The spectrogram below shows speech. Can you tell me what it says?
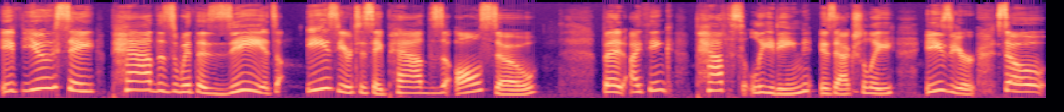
If you say paths with a Z, it's easier to say paths also. But I think paths leading is actually easier. So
